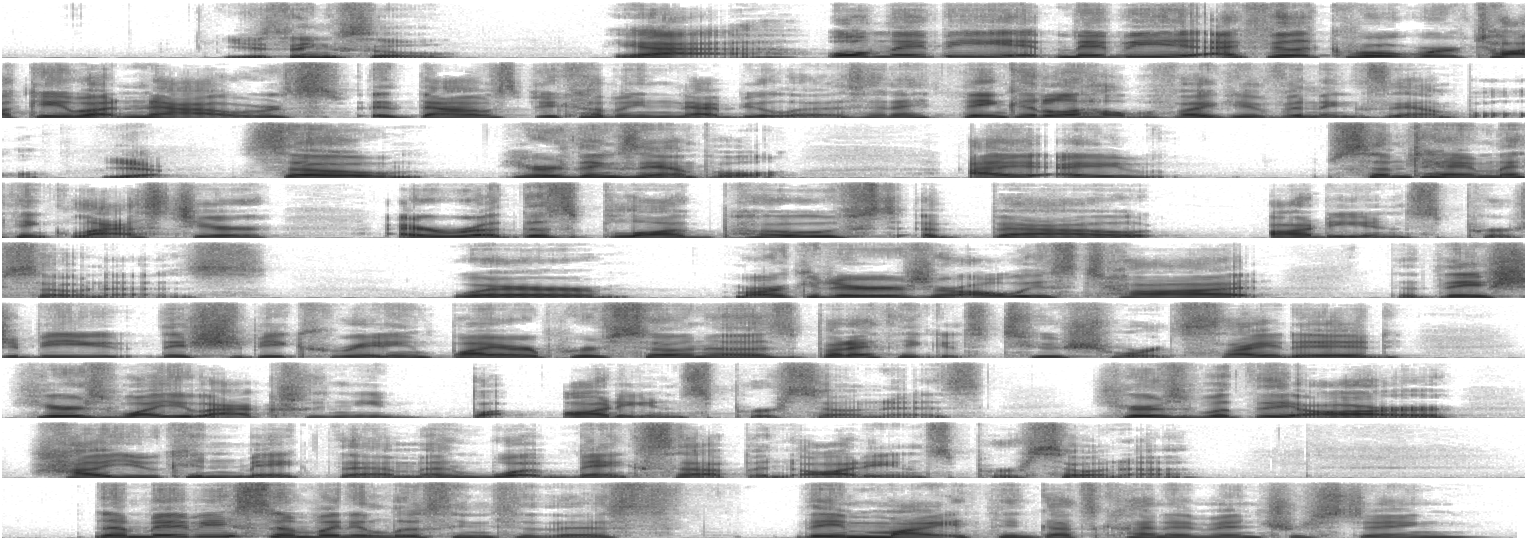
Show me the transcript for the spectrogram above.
You think so? Yeah. Well, maybe maybe I feel like what we're talking about now is now is becoming nebulous, and I think it'll help if I give an example. Yeah. So here's an example. I, I sometime I think last year I wrote this blog post about audience personas, where marketers are always taught that they should be they should be creating buyer personas, but I think it's too short sighted. Here's why you actually need audience personas here's what they are, how you can make them, and what makes up an audience persona. Now, maybe somebody listening to this, they might think that's kind of interesting.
